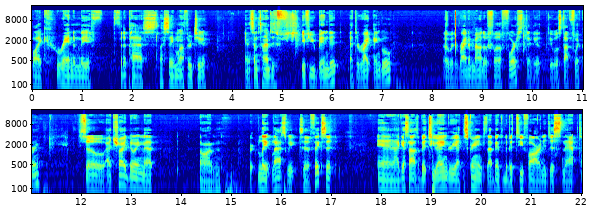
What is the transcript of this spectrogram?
like randomly for the past, let's say, month or two. And sometimes if if you bend it at the right angle uh, with the right amount of uh, force then it, it will stop flickering. So i tried doing that on late last week to fix it and i guess i was a bit too angry at the screen because i bent it a bit too far and it just snapped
